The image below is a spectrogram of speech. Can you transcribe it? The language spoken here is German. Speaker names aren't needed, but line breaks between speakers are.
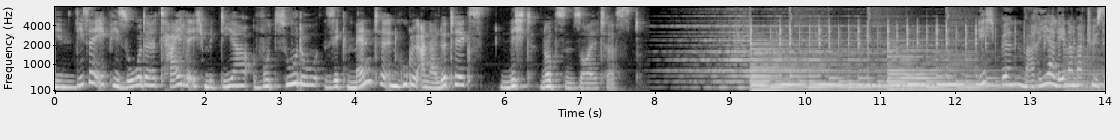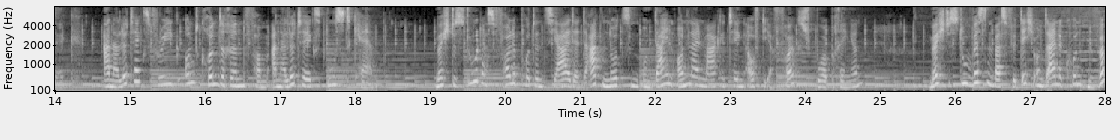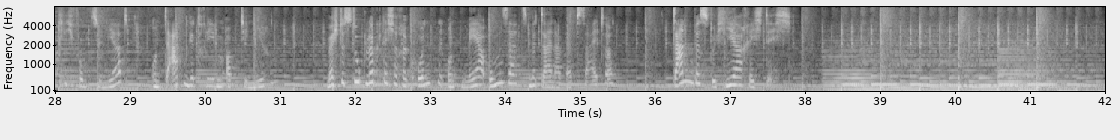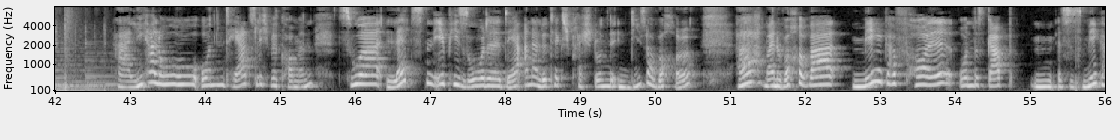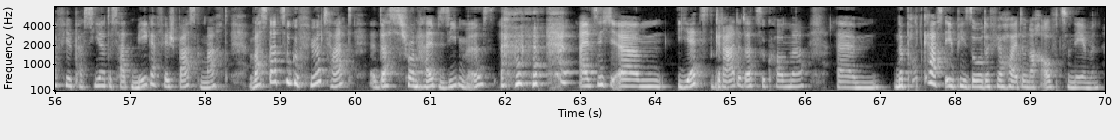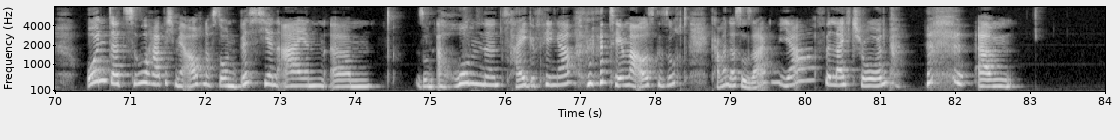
In dieser Episode teile ich mit dir, wozu du Segmente in Google Analytics nicht nutzen solltest. Ich bin Maria-Lena Matysek, Analytics-Freak und Gründerin vom Analytics Boost Camp. Möchtest du das volle Potenzial der Daten nutzen und dein Online-Marketing auf die Erfolgsspur bringen? Möchtest du wissen, was für dich und deine Kunden wirklich funktioniert und datengetrieben optimieren? Möchtest du glücklichere Kunden und mehr Umsatz mit deiner Webseite? Dann bist du hier richtig. Hallo und herzlich willkommen zur letzten Episode der Analytics Sprechstunde in dieser Woche. Ah, meine Woche war mega voll und es gab es ist mega viel passiert, es hat mega viel Spaß gemacht, was dazu geführt hat, dass es schon halb sieben ist, als ich ähm, jetzt gerade dazu komme, ähm, eine Podcast-Episode für heute noch aufzunehmen. Und dazu habe ich mir auch noch so ein bisschen ein ähm, so einen erhobenen Zeigefinger-Thema ausgesucht. Kann man das so sagen? Ja, vielleicht schon. ähm,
